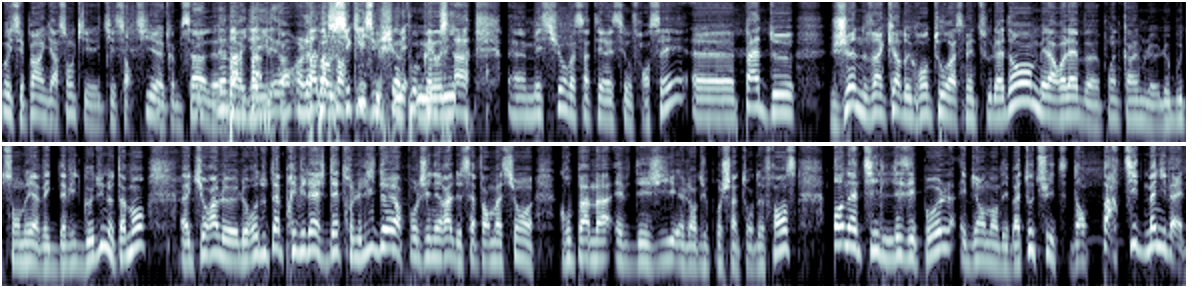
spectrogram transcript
Oui, c'est pas un garçon qui est, qui est sorti euh, comme ça. de- non, non, il est- il est- par- on l'a pas pas, dans le sorti cyclisme, du chapeau mais- mais comme ni- ça. Euh, messieurs, on va s'intéresser aux Français. Euh, pas de jeunes vainqueurs de grand tour à se mettre sous la dent, mais la relève pointe quand même le, le bout de son nez avec David Godu notamment, euh, qui aura le, le redoutable privilège d'être le leader pour le général de sa formation euh, Groupama FDJ euh, lors du prochain Tour de France. En a-t-il les épaules? Eh bien, on en débat tout de suite dans Partie de Manivelle.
